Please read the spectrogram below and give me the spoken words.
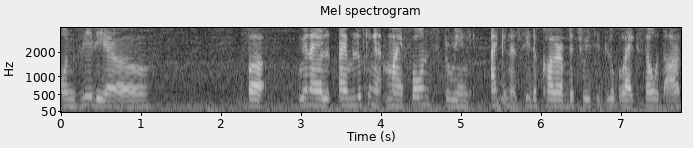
on video, but when I I'm looking at my phone screen, I cannot see the color of the trees. It look like so dark,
